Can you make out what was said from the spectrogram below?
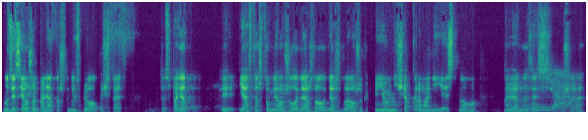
Но здесь я уже понятно, что не успевал посчитать. То есть понятно, ясно, что у меня уже ладья ждал, ладья ждала, уже как минимум ничья в кармане есть, но, наверное, здесь уже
